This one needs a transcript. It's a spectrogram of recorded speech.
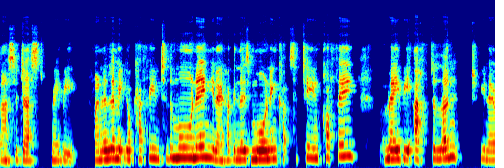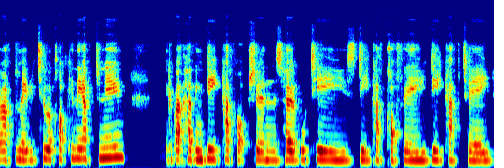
then i suggest maybe trying to limit your caffeine to the morning you know having those morning cups of tea and coffee maybe after lunch you know after maybe two o'clock in the afternoon. Think about having decaf options herbal teas decaf coffee decaf tea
